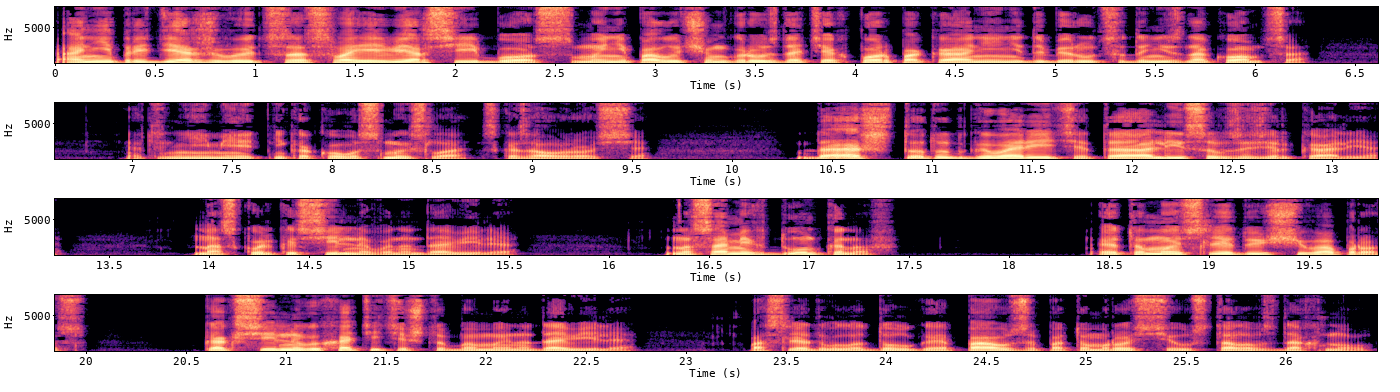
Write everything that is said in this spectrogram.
«Они придерживаются своей версии, босс. Мы не получим груз до тех пор, пока они не доберутся до незнакомца». «Это не имеет никакого смысла», — сказал Росси. «Да что тут говорить, это Алиса в зазеркалье. Насколько сильно вы надавили?» «На самих Дунканов?» «Это мой следующий вопрос. Как сильно вы хотите, чтобы мы надавили?» Последовала долгая пауза, потом Росси устало вздохнул.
